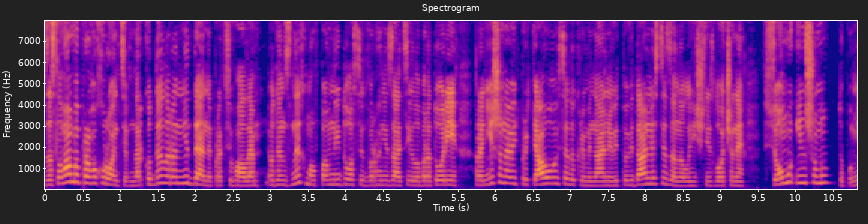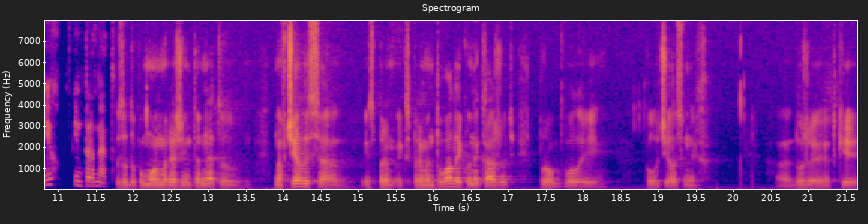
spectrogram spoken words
За словами правоохоронців, наркодилери ніде не працювали. Один з них мав певний досвід в організації лабораторії. Раніше навіть притягувався до кримінальної відповідальності за аналогічні злочини. Всьому іншому допоміг інтернет. За допомогою мережі інтернету навчилися, експериментували, як вони кажуть, пробували і вийшло у них е, дуже такі,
